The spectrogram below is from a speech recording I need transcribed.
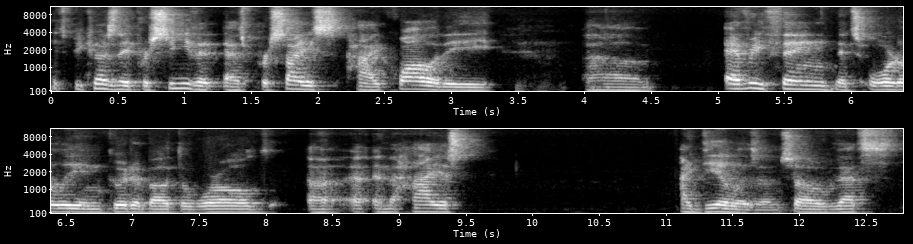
it's because they perceive it as precise, high quality, mm-hmm. um, everything that's orderly and good about the world, uh, and the highest idealism. So that's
